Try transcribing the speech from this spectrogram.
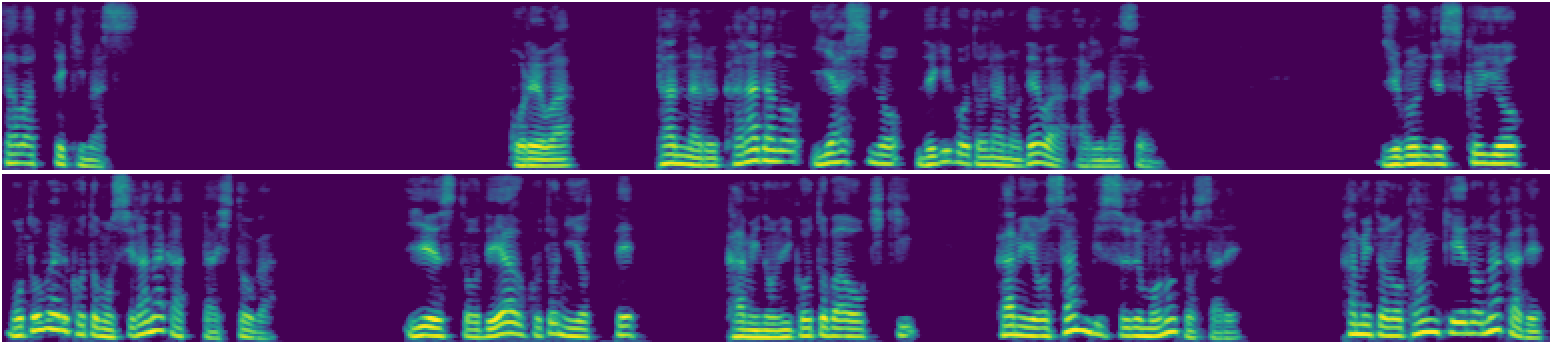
伝わってきます。これは単なる体の癒しの出来事なのではありません。自分で救いを求めることも知らなかった人が、イエスと出会うことによって、神の御言葉を聞き、神を賛美するものとされ、神との関係の中で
